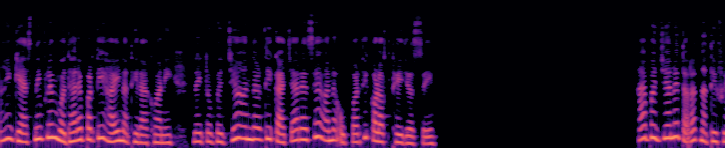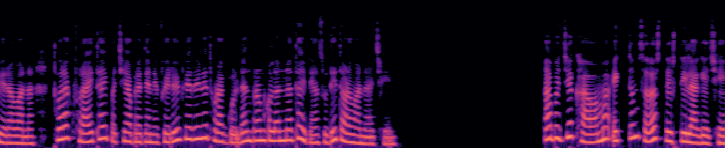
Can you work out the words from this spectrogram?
અહીં ગેસની ફ્લેમ વધારે પડતી હાઈ નથી રાખવાની, નહીં તો ભજીયા અંદરથી કાચા રહેશે અને ઉપરથી કડક થઈ જશે. આ ભજીયાને તરત નથી ફેરવવાના. થોડાક ફ્રાય થાય પછી આપણે તેને ફેરવી ફેરવીને થોડાક ગોલ્ડન બ્રાઉન કલરના થાય ત્યાં સુધી તળવાના છે. આ ભજીયા ખાવામાં એકદમ સરસ ટેસ્ટી લાગે છે.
